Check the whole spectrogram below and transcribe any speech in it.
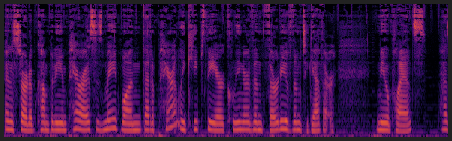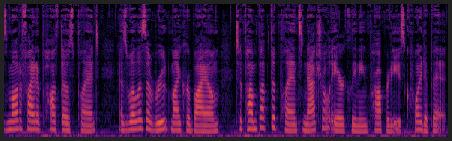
And a startup company in Paris has made one that apparently keeps the air cleaner than 30 of them together. Neoplants has modified a pothos plant as well as a root microbiome to pump up the plant's natural air cleaning properties quite a bit.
